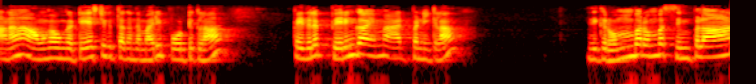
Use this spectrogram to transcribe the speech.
ஆனால் அவங்கவுங்க டேஸ்ட்டுக்கு தகுந்த மாதிரி போட்டுக்கலாம். இப்போ இதில் பெருங்காயமும் ஆட் பண்ணிக்கலாம். இதுக்கு ரொம்ப ரொம்ப சிம்பிளான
